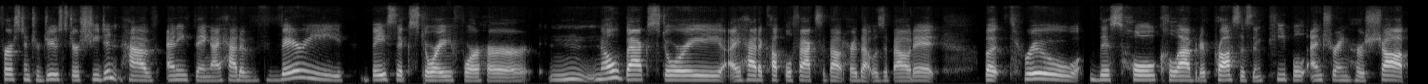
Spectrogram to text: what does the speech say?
first introduced her, she didn't have anything. I had a very basic story for her, no backstory. I had a couple facts about her, that was about it. But through this whole collaborative process and people entering her shop,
